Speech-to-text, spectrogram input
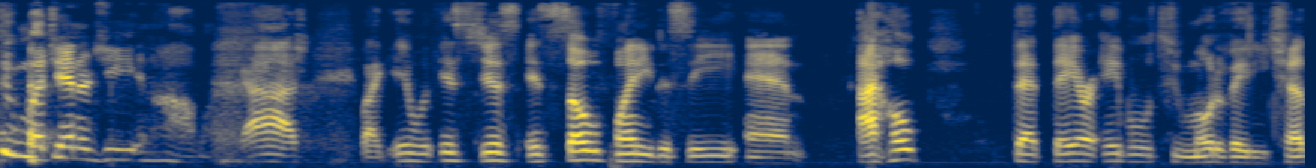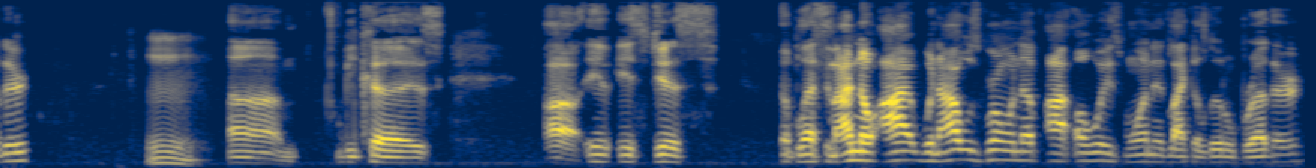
too much energy. And oh my gosh. Like it was it's just it's so funny to see. And i hope that they are able to motivate each other Mm, um, because uh, it, it's just a blessing. I know I when I was growing up, I always wanted like a little brother,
